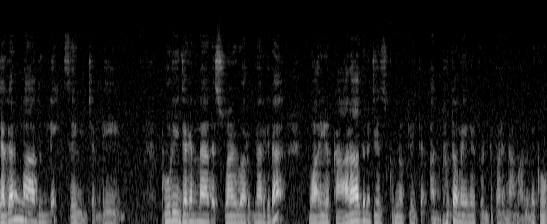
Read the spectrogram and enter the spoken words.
జగన్నాథుణ్ణి సేవించండి. పూరి జగన్నాథ స్వామి వారు ఉన్నారు కదా వారి యొక్క ఆరాధన చేసుకున్నట్లయితే అద్భుతమైనటువంటి పరిణామాలు మీకు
